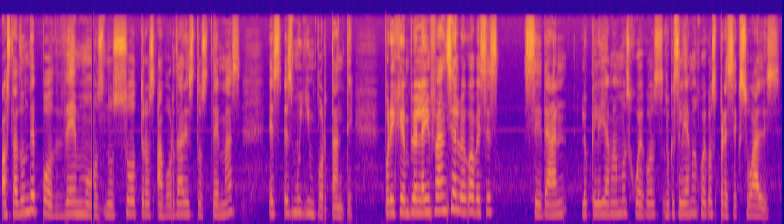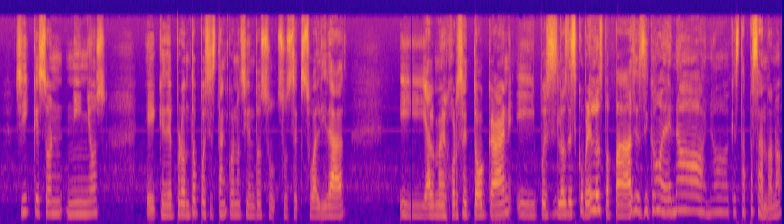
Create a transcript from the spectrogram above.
hasta dónde podemos nosotros abordar estos temas es, es muy importante. Por ejemplo, en la infancia luego a veces se dan lo que le llamamos juegos, lo que se le llaman juegos presexuales, ¿sí? Que son niños eh, que de pronto pues están conociendo su, su, sexualidad y a lo mejor se tocan y pues los descubren los papás y así como de no, no, ¿qué está pasando, no?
